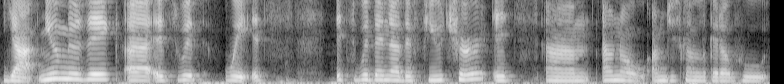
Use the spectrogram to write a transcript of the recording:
yeah, new music. Uh, it's with wait, it's it's with another future. It's um, I don't know. I'm just gonna look it up. Who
